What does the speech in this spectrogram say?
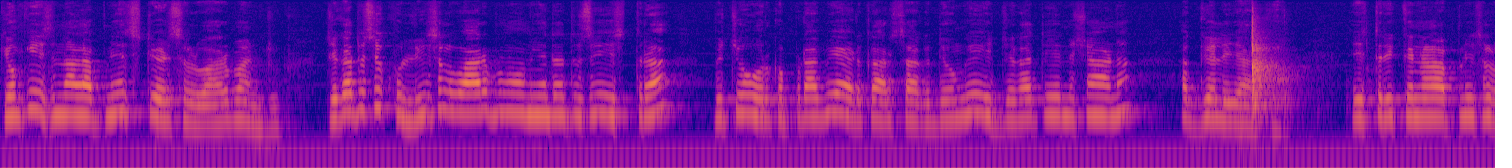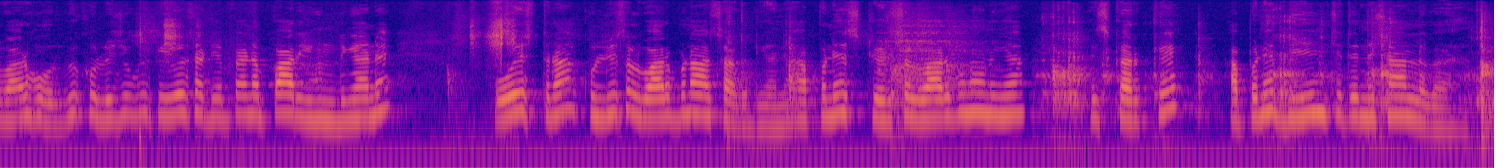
ਕਿਉਂਕਿ ਇਸ ਨਾਲ ਆਪਣੀ ਸਟੇਟ ਸਲਵਾਰ ਬਣ ਜੂ। ਜੇਕਰ ਤੁਸੀਂ ਖੁੱਲੀ ਸਲਵਾਰ ਬਣਾਉਣੀ ਹੈ, ਤਾਂ ਤੁਸੀਂ ਇਸ ਤਰ੍ਹਾਂ ਵਿੱਚ ਹੋਰ ਕੱਪੜਾ ਵੀ ਐਡ ਕਰ ਸਕਦੇ ਹੋਗੇ, ਇਸ ਜਗ੍ਹਾ ਤੇ ਨਿਸ਼ਾਨ ਅੱਗੇ ਲੈ ਜਾ ਕੇ। ਇਸ ਤਰੀਕੇ ਨਾਲ ਆਪਣੀ ਸਲਵਾਰ ਹੋਰ ਵੀ ਖੁੱਲ ਜੂਗੀ, ਕਈ ਵਾਰ ਸਾਡੀਆਂ ਭੈਣਾਂ ਭਾਰੀ ਹੁੰਦੀਆਂ ਨੇ, ਉਹ ਇਸ ਤਰ੍ਹਾਂ ਖੁੱਲੀ ਸਲਵਾਰ ਬਣਾ ਸਕਦੀਆਂ ਨੇ। ਆਪਣੇ ਸਟੇਟ ਸਲਵਾਰ ਬਣਾਉਣੀ ਆ ਇਸ ਕਰਕੇ ਆਪਣੇ 20 ਇੰਚ ਦੇ ਨਿਸ਼ਾਨ ਲਗਾਇਆ।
